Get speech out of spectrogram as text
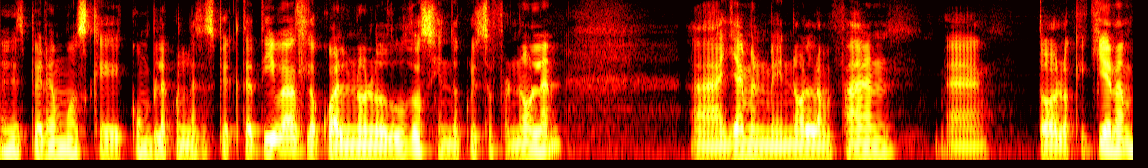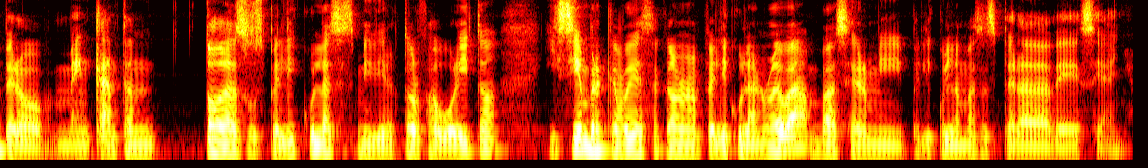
Esperemos que cumpla con las expectativas, lo cual no lo dudo siendo Christopher Nolan. Ah, llámenme Nolan fan, ah, todo lo que quieran, pero me encantan todas sus películas, es mi director favorito y siempre que vaya a sacar una película nueva va a ser mi película más esperada de ese año.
